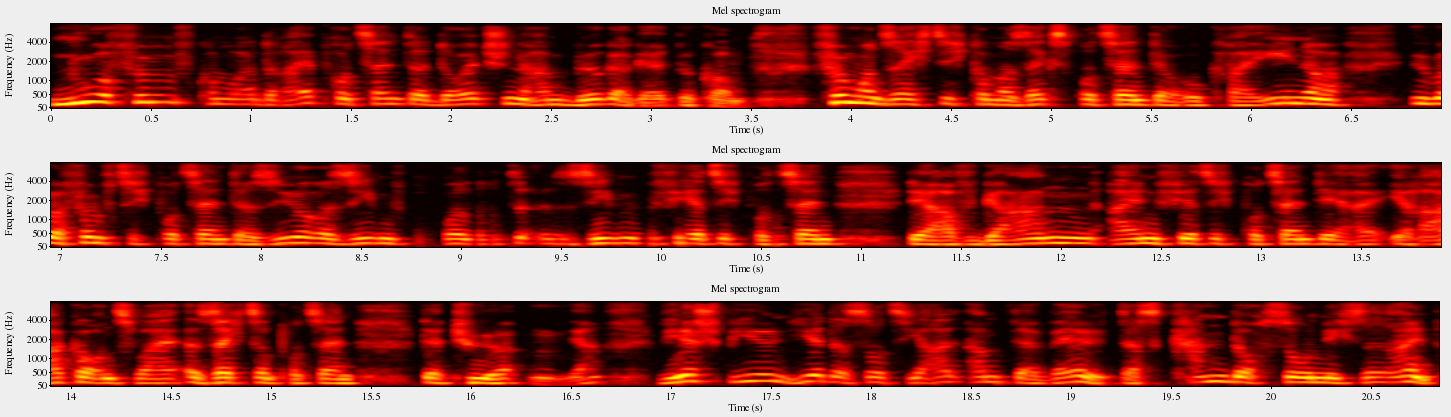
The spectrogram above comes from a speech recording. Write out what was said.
nur 5,3 Prozent der Deutschen Haben Bürgergeld bekommen. 65,6 Prozent der Ukrainer, über 50 Prozent der Syrer, 47 Prozent der Afghanen, 41 Prozent der Iraker und 16 äh, Prozent der Türken. Ja? Wir spielen hier das Sozialamt der Welt. Das kann doch so nicht sein.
